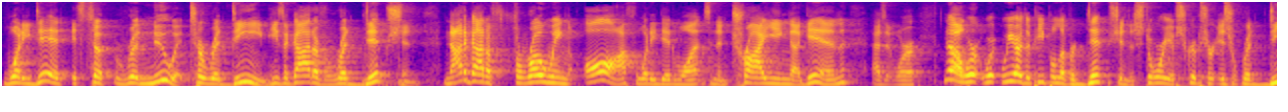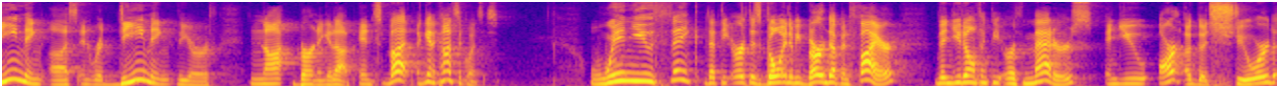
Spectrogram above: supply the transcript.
what he did, it's to renew it, to redeem. He's a God of redemption, not a God of throwing off what he did once and then trying again, as it were. No, we're, we are the people of redemption. The story of Scripture is redeeming us and redeeming the earth, not burning it up. And But, again, consequences. When you think that the earth is going to be burned up in fire, then you don't think the earth matters and you aren't a good steward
